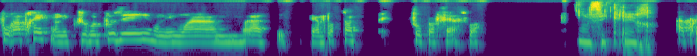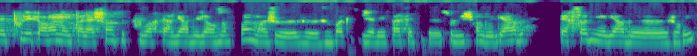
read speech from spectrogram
pour après. On est plus reposé, on est moins. Voilà, c'est important. Faut penser à soi. C'est clair. Après, tous les parents n'ont pas la chance de pouvoir faire garder leurs enfants. Moi, je, je, je vois que si j'avais pas cette euh, solution de garde, personne ne garde euh, Joris.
